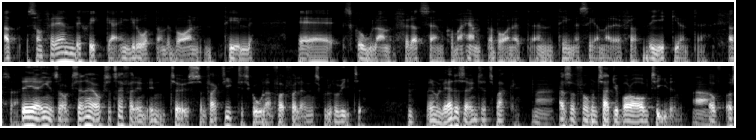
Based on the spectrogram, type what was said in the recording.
att som förälder skicka en gråtande barn till eh, skolan för att sen komma och hämta barnet en timme senare för att det gick ju inte. Alltså. Det är en sak. Sen har jag också träffat en, en tös som faktiskt gick till skolan för att föräldrarna skulle få vite. Mm. Men hon lärde sig inte ett smack. Nej. Alltså för hon satt ju bara av tiden. Ja. Och, och,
